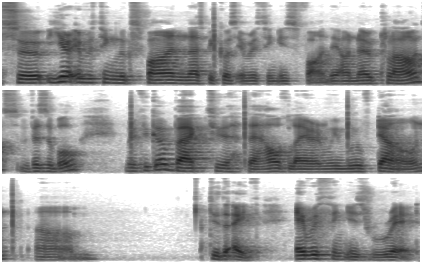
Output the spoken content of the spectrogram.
so here everything looks fine, and that's because everything is fine. There are no clouds visible. But if we go back to the health layer and we move down um, to the eighth, everything is red.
